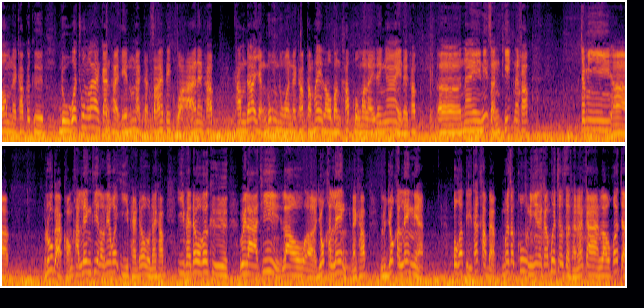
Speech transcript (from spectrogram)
ล่อมนะครับ ก็คือดูว่าช่วงล่างการถ่ายเทน้ำหนักจากซ้ายไปขวานะครับทำได้อย่างนุ่มนวลนะครับทำให้เราบังคับพวงมาลัยได้ง่ายนะครับในนิสสันคิกนะครับ จะมี รูปแบบของคันเร่งที่เราเรียกว่า e pedal นะครับ e pedal ก็คือเวลาที่เรายกคันเร่งนะครับหรือยกคันเร่งเนี่ยปกติถ้าขับแบบเมื่อสักครู่นี้นะครับเมื่อเจอสถานการณ์เราก็จะ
